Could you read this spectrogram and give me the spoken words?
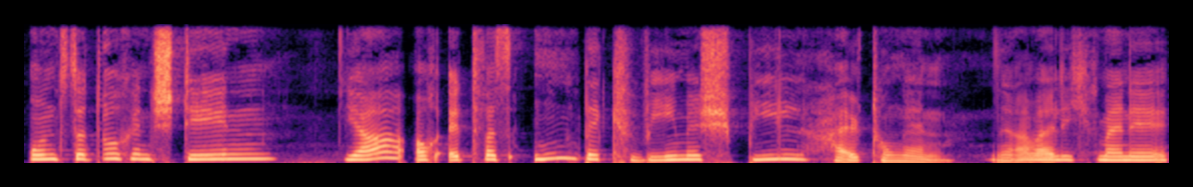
und dadurch entstehen ja auch etwas unbequeme Spielhaltungen. Ja, weil ich meine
